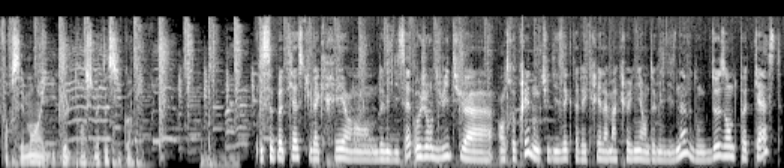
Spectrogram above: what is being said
forcément, ils te le transmettent aussi, quoi. Ce podcast, tu l'as créé en 2017. Aujourd'hui, tu as entrepris, donc tu disais que tu avais créé la marque Réunie en 2019, donc deux ans de podcast.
